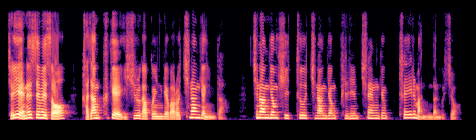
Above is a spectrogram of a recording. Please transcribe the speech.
저희 NSM에서 가장 크게 이슈를 갖고 있는 게 바로 친환경입니다. 친환경 시트, 친환경 필름, 친환경 트레이를 만든다는 것이죠.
